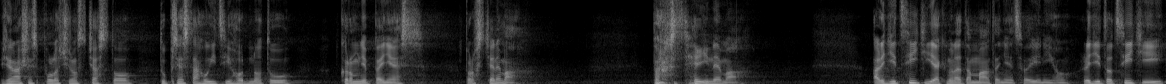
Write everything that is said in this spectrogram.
že naše společnost často tu přesahující hodnotu kromě peněz prostě nemá. Prostě ji nemá. A lidi cítí, jakmile tam máte něco jiného. Lidi to cítí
